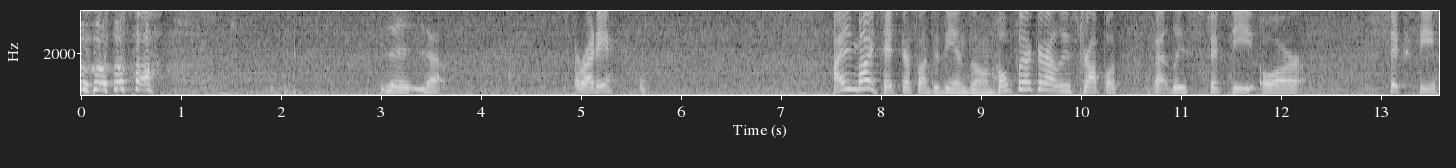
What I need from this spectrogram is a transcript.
yeah. Ready? I might take this one to the end zone. Hopefully I can at least drop a, at least 50 or 60.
